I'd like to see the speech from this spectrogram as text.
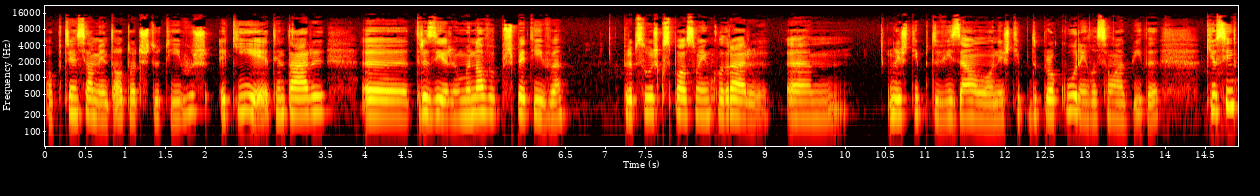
ou potencialmente autodestrutivos, aqui é tentar uh, trazer uma nova perspectiva para pessoas que se possam enquadrar um, ehm, neste tipo de visão ou neste tipo de procura em relação à vida, que eu sinto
